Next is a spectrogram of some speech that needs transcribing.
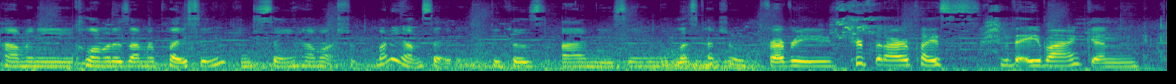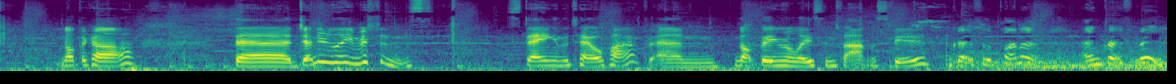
how many kilometers I'm replacing and seeing how much money I'm saving because I'm using less petrol. For every trip that I replace with the e-bike and not the car, they're genuinely emissions staying in the tailpipe and not being released into the atmosphere. Great for the planet and great for me.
